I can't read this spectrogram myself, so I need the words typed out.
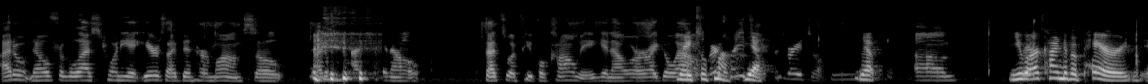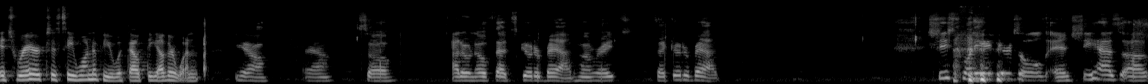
I don't know, for the last 28 years, I've been her mom. So, I I, you know, that's what people call me, you know, or I go out. Rachel's mom. Rachel? Yeah. Where's Rachel? Yep. Um, you are kind of a pair. It's rare to see one of you without the other one. Yeah, yeah. So I don't know if that's good or bad, huh, Right? Is that good or bad? She's 28 years old and she has a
